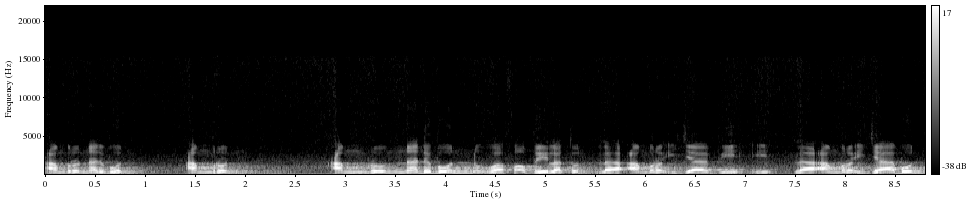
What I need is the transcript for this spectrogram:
amrun nadbun amrun amrun nadbun wa fadilatun la amra ijabi la amra ijabun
